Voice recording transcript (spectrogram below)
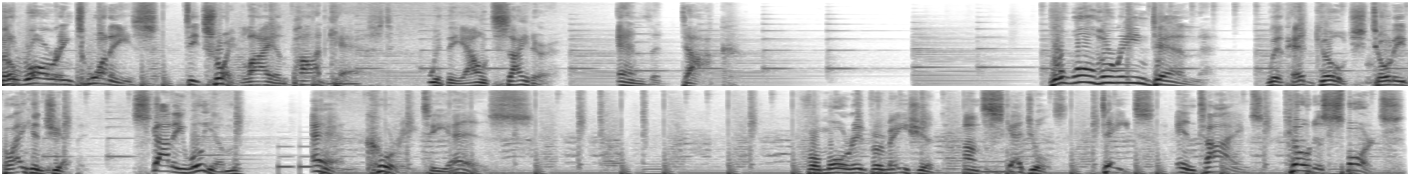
The Roaring Twenties Detroit Lion Podcast with the Outsider and the Doc. The Wolverine Den with head coach Tony Blankenship, Scotty William, and Corey T.S. For more information on schedules, dates, and times, go to sports,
